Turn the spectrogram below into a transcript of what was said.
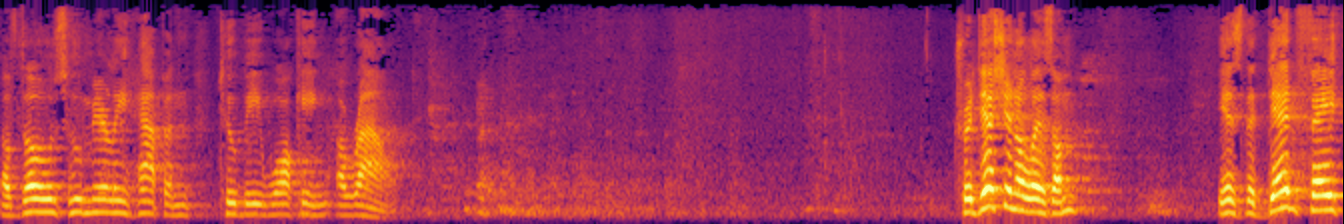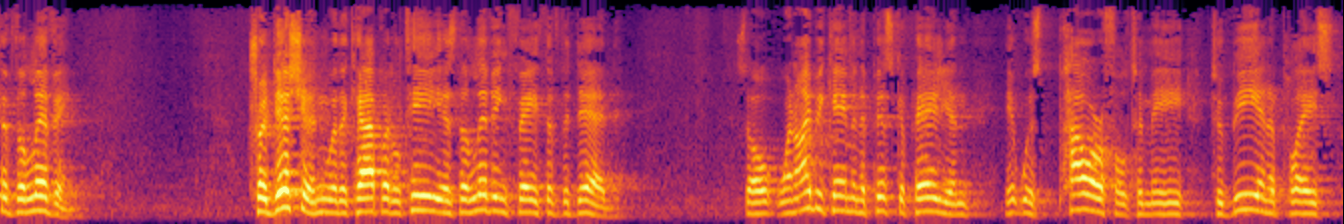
of those who merely happen to be walking around. Traditionalism is the dead faith of the living. Tradition, with a capital T, is the living faith of the dead. So when I became an Episcopalian, it was powerful to me to be in a place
